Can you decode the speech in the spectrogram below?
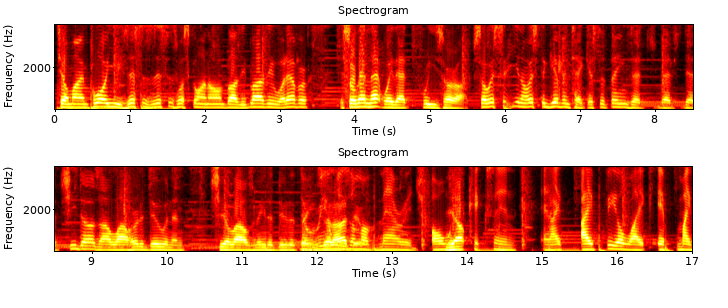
tell my employees, this is this is what's going on, blah, blah, blah, whatever. So then that way that frees her up. So it's you know it's the give and take. It's the things that that that she does, I allow her to do, and then she allows me to do the things the that I do. The realism of marriage always yep. kicks in and I, I feel like if my,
